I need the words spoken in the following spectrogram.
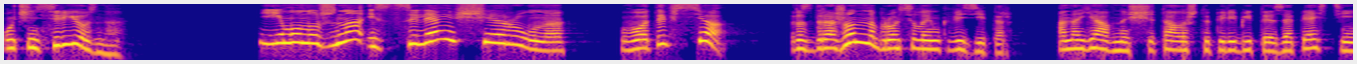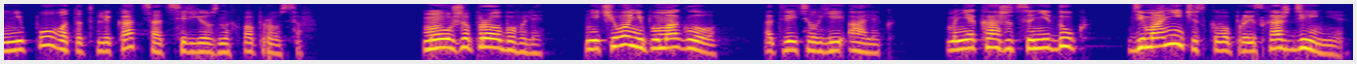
очень серьезно». «Ему нужна исцеляющая руна. Вот и все», — раздраженно бросила инквизитор. Она явно считала, что перебитое запястье не повод отвлекаться от серьезных вопросов. «Мы уже пробовали. Ничего не помогло», — ответил ей Алик. «Мне кажется, недуг демонического происхождения».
